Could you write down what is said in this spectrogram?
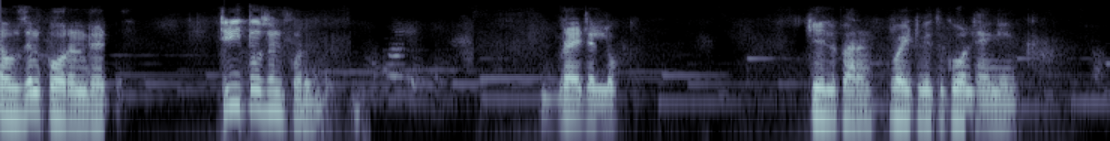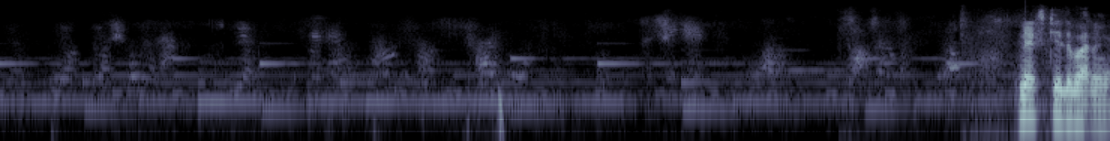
thousand four hundred three thousand four hundred bridal look Kale pattern, white with gold hanging. Next இது பாருங்க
